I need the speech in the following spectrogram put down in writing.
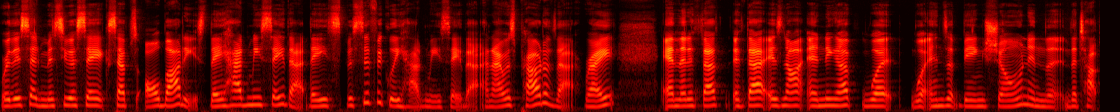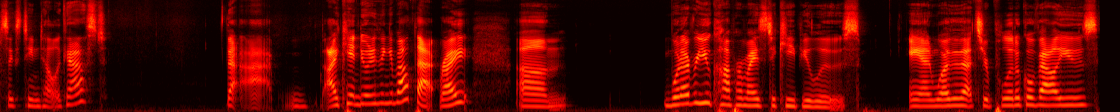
where they said Miss USA accepts all bodies. They had me say that. They specifically had me say that, and I was proud of that, right? And then if that if that is not ending up what what ends up being shown in the the top 16 telecast, that I, I can't do anything about that, right? Um, whatever you compromise to keep, you lose. And whether that's your political values,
